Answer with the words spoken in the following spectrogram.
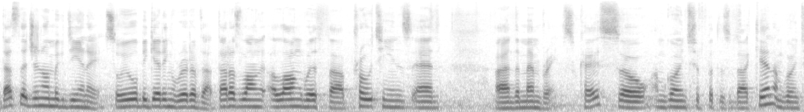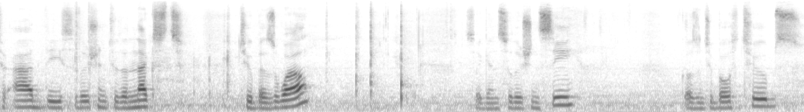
That's the genomic DNA. So we will be getting rid of that. That is along, along with uh, proteins and uh, the membranes. Okay, so I'm going to put this back in. I'm going to add the solution to the next tube as well. So again, solution C goes into both tubes.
